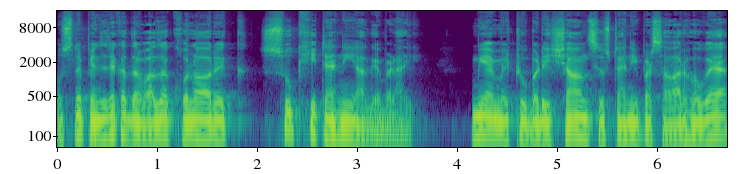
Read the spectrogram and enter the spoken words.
اس نے پنجرے کا دروازہ کھولا اور ایک سوکھی ٹہنی آگے بڑھائی۔ میاں مٹھو بڑی شان سے اس ٹہنی پر سوار ہو گیا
